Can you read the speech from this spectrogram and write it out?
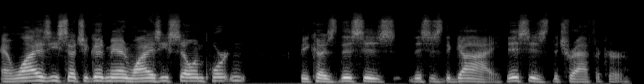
And why is he such a good man? Why is he so important? Because this is this is the guy. This is the trafficker.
